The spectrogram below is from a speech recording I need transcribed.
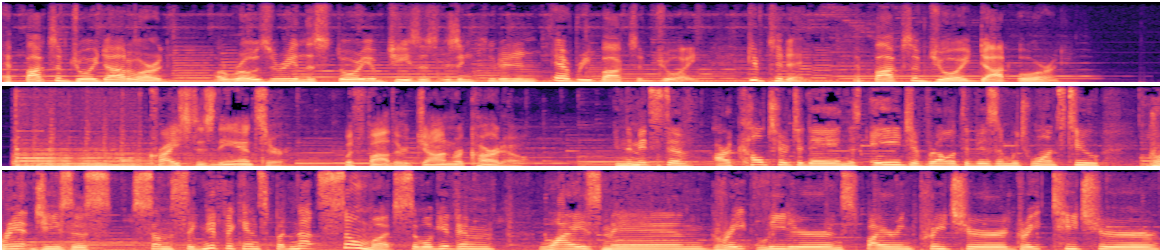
at boxofjoy.org. A rosary and the story of Jesus is included in every box of joy. Give today at boxofjoy.org. Christ is the answer with Father John Riccardo. In the midst of our culture today, in this age of relativism, which wants to grant Jesus some significance, but not so much, so we'll give him wise man, great leader, inspiring preacher, great teacher,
